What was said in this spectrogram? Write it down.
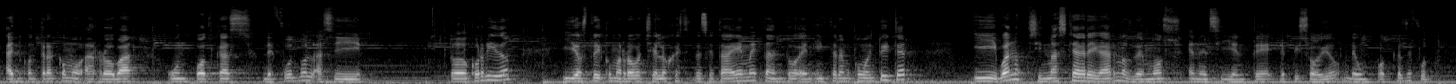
encontrar como arroba un podcast de fútbol, así todo corrido. Y yo estoy como arroba tanto en Instagram como en Twitter. Y bueno, sin más que agregar, nos vemos en el siguiente episodio de un podcast de fútbol.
